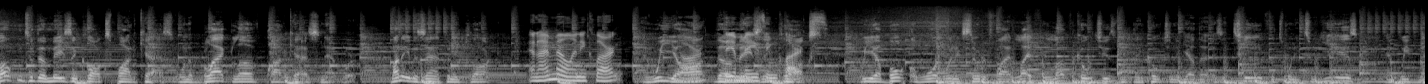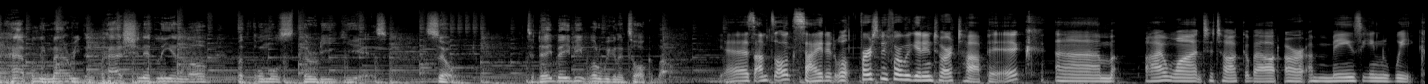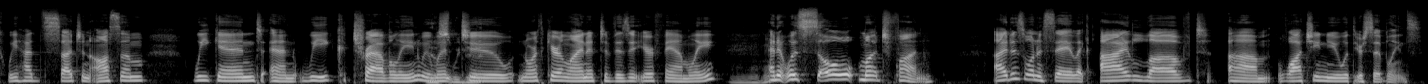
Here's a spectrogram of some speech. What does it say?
Welcome to the Amazing Clarks podcast on the Black Love Podcast Network. My name is Anthony Clark, And I'm Melanie Clark. and we are Are the, the Amazing, Amazing Clarks. Clarks. We are both award winning certified life and love coaches. We've been coaching together as a team for 22 years, and we've been happily married and passionately in love for almost 30 years. So, today, baby, what are we going to talk about? Yes, I'm so excited. Well, first, before we get into our topic, um, I want to talk about our amazing week. We had such an awesome weekend and week traveling. We Yes, went we to North Carolina to visit your family, and it was so much fun. I just want to say, like, I loved um, watching you with your siblings.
